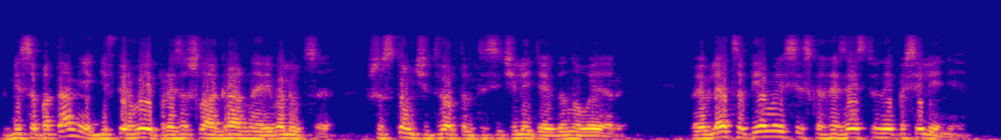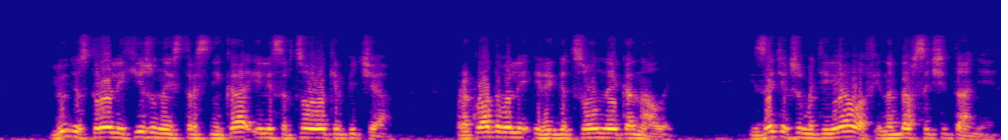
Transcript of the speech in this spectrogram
В Месопотамии, где впервые произошла аграрная революция VI-IV тысячелетиях до новой эры, появляются первые сельскохозяйственные поселения. Люди строили хижины из тростника или сырцового кирпича, прокладывали ирригационные каналы. Из этих же материалов, иногда в сочетании,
